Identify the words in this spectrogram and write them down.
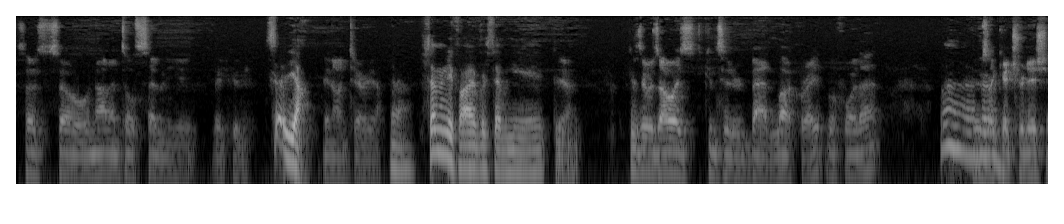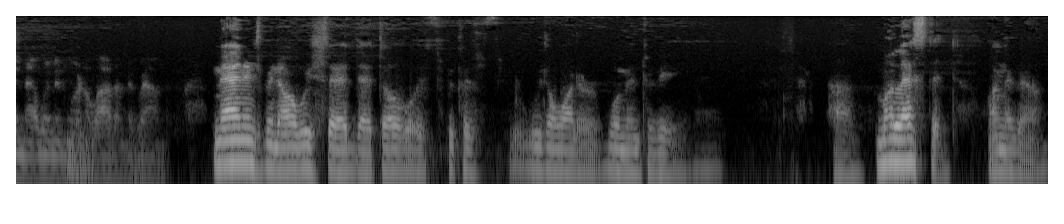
So so not until '78 they could So, yeah, in Ontario. yeah. 75 or 78. Yeah. Because it was always considered bad luck, right? Before that, Well, was like a tradition that women weren't allowed underground. management always said that, oh, it's because we don't want our women to be uh, molested on the ground.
